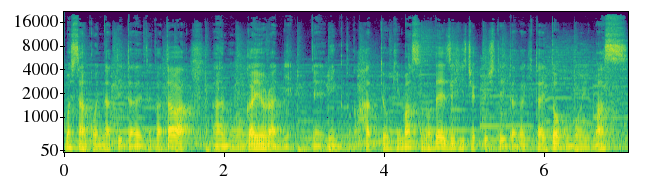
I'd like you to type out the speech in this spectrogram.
もし参考になっていただいた方はあの概要欄に、えリンクとか貼っておきますのでぜひチェックしていただきたいと思います。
